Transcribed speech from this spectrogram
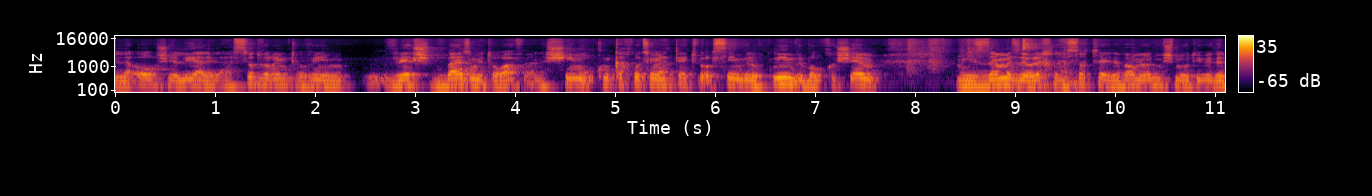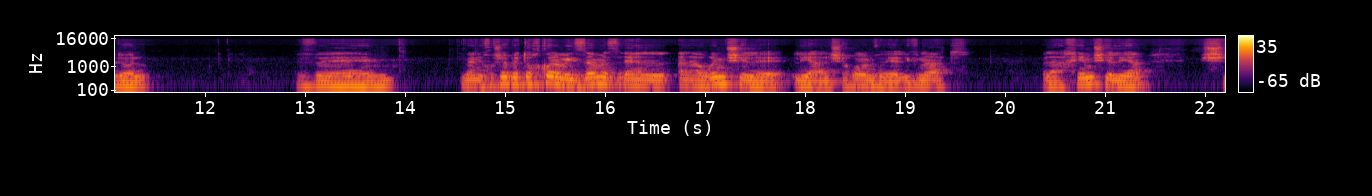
לאור שלי על לעשות דברים טובים, ויש באז מטורף, ואנשים כל כך רוצים לתת ועושים ונותנים, וברוך השם, המיזם הזה הולך לעשות דבר מאוד משמעותי וגדול. ו... ואני חושב בתוך כל המיזם הזה על, על ההורים של ליה, על שרון ולבנת, ולאחים של ליה, ש,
